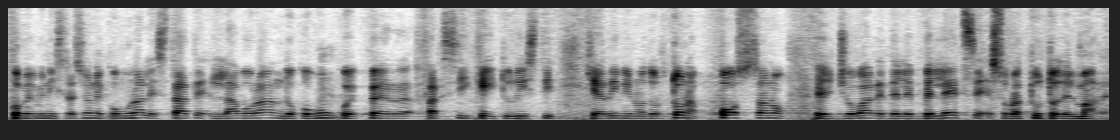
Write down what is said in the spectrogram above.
come amministrazione comunale state lavorando comunque per far sì che i turisti che arrivino ad Ortona possano eh, giovare delle bellezze e soprattutto del mare.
